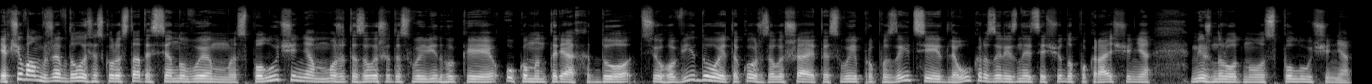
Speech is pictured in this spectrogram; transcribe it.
Якщо вам вже вдалося скористатися новим сполученням, можете залишити свої відгуки у коментарях до цього відео, і також залишайте свої пропозиції для Укрзалізниці щодо покращення міжнародного сполучення.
